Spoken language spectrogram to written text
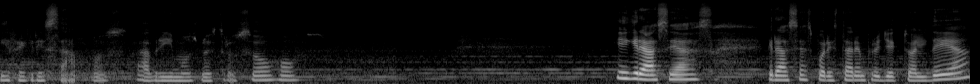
y regresamos. Abrimos nuestros ojos. Y gracias, gracias por estar en Proyecto Aldea.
